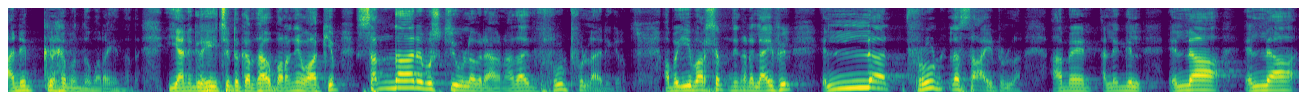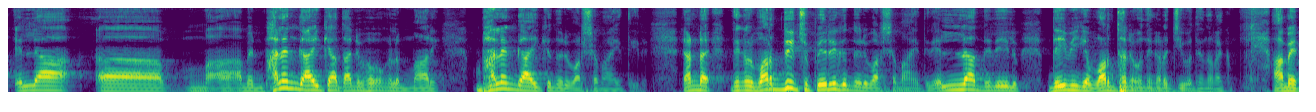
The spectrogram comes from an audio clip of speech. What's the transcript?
അനുഗ്രഹമെന്ന് പറയുന്നത്. ഈ അനുഗ്രഹിച്ചിട്ട് കർത്താവ് പറഞ്ഞ വാക്യം സന്താനപുഷ്ടിയുള്ളവരാകണം അതായത് ഫ്രൂട്ട്ഫുൾ ആയിരിക്കണം. അപ്പോൾ ഈ വർഷം നിങ്ങളുടെ ലൈഫിൽ എല്ലാ ഫ്രൂട്ട്ലെസ് ആയിട്ടുള്ള അമേൻ അല്ലെങ്കിൽ എല്ലാ എല്ലാ എല്ലാ അവൻ ഫലം കായ്ക്കാത്ത അനുഭവങ്ങളും മാറി. ഫലം കായ്ക്കുന്ന ഒരു വർഷമായി തീരും രണ്ട് നിങ്ങൾ വർദ്ധിച്ചു പെരുകുന്ന ഒരു വർഷമായി തീരും എല്ലാ നിലയിലും ദൈവിക വർധനവും നിങ്ങളുടെ ജീവിതത്തിൽ നടക്കും. ആമേൻ.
